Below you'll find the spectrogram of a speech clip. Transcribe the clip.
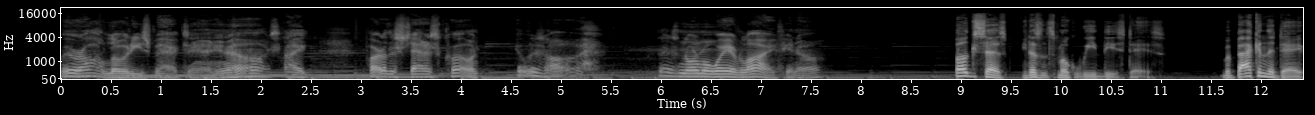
We were all loadies back then, you know? It's like part of the status quo. It was all, a normal way of life, you know? Bug says he doesn't smoke weed these days. But back in the day,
